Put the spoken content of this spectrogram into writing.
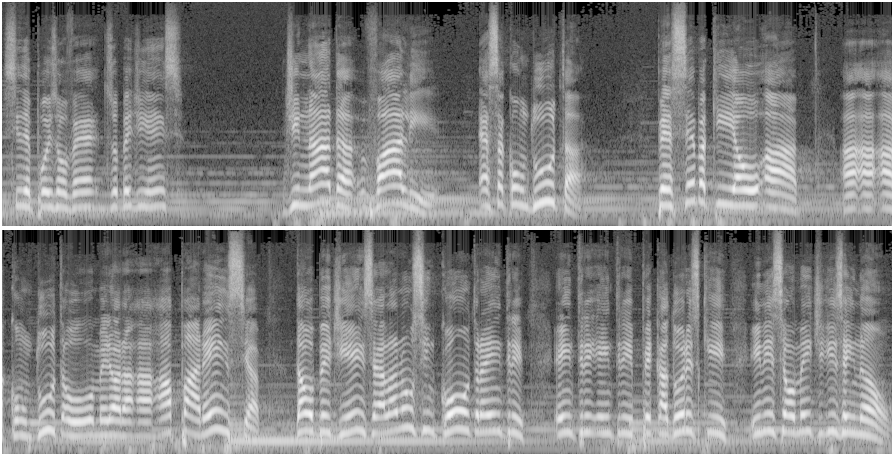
se depois houver desobediência. De nada vale essa conduta. Perceba que a, a, a, a conduta, ou melhor, a, a aparência da obediência, ela não se encontra entre, entre, entre pecadores que inicialmente dizem não.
